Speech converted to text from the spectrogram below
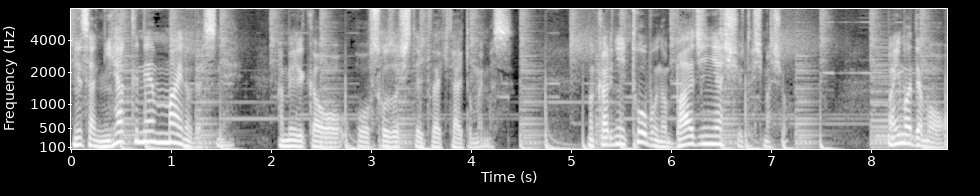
皆さん200年前のですねアメリカを想像していただきたいと思います、まあ、仮に東部のバージニア州としましょう、まあ、今でも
